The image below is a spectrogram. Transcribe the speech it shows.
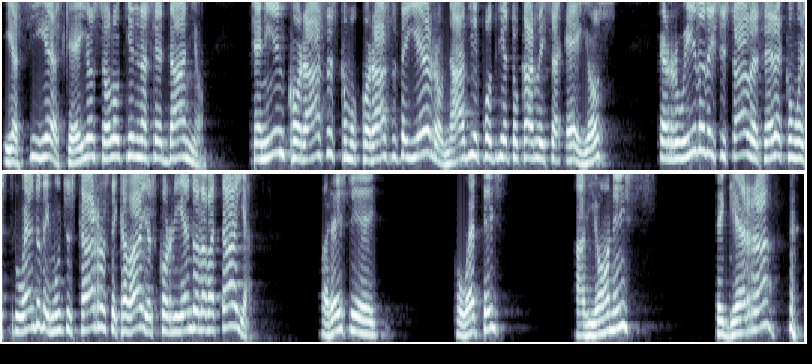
Y así es, que ellos solo quieren hacer daño. Tenían corazas como corazas de hierro, nadie podría tocarles a ellos. El ruido de sus alas era como estruendo de muchos carros de caballos corriendo la batalla. Parece cohetes aviones de guerra.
